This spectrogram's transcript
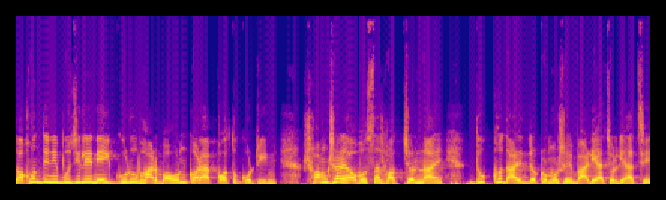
তখন তিনি বুঝিলেন, এই গুরুভার বহন করা কত কঠিন। সংসারের অবস্থা সচ্ছল নয়, দুঃখ দারিদ্র ক্রমশই বাড়িয়া চলিয়াছে।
